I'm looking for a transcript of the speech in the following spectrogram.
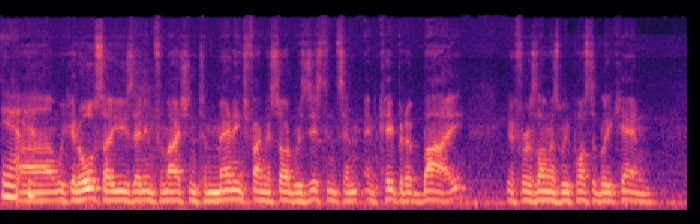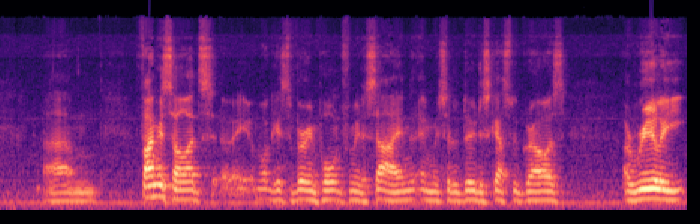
Yeah. Uh, we could also use that information to manage fungicide resistance and, and keep it at bay you know, for as long as we possibly can. Um, fungicides, uh, I guess, are very important for me to say, and, and, we sort of do discuss with growers, are really,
